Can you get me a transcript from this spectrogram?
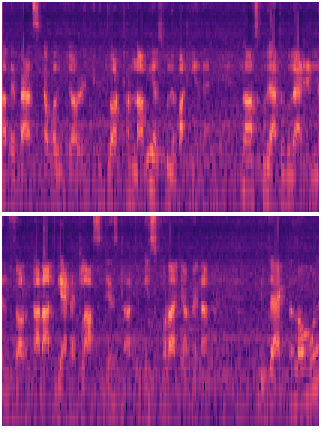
তাদের প্যারাসিটামল জ্বর জ্বর ঠর নামিয়ে স্কুলে পাঠিয়ে দেয়। না, স্কুলে এতগুলো অ্যাটেন্ডেন্স দরকার, আজকে একটা ক্লাস টেস্ট আছে মিস করা যাবে না। কিন্তু একটা নম্বরে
